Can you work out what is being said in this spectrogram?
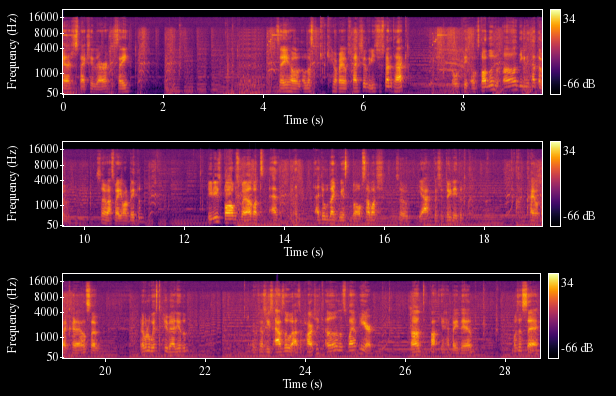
Okay, there's a spike shield there, you see? See, I'll, I'll just keep up a spike shield, if you use your spin attack, it'll, it'll stun them, and you can hit them. So that's why you want to beat them. You use bombs well, but I, I, I don't like wasting bombs so much. So yeah, because you do need to climb up my canal, so I don't want to waste too many of them. I'm just use Ezlo as a parachute, and let's fly up here. And oh, not get hit by them. What does it say?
